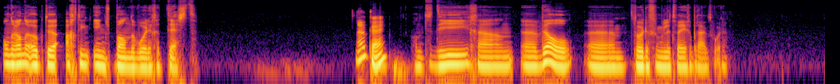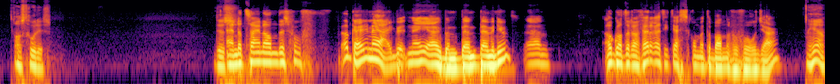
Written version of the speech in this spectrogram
onder andere ook de 18 inch banden worden getest. Oké. Want die gaan eh, wel ehm, door de Formule 2 gebruikt worden. Als het goed is. Dus En dat zijn dan dus. Oké, nou ja, ik ben, nee, ja, ik ben, ben, ben benieuwd. Ehm, ook wat er dan verder uit die tests komt met de banden voor volgend jaar. ja.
